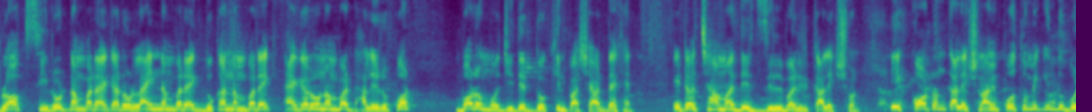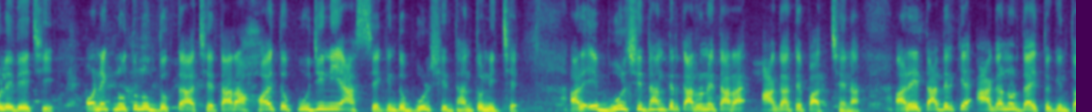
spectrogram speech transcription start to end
ব্লক সি রোড নাম্বার এগারো লাইন নাম্বার এক, দোকান নাম্বার এক, এগারো নাম্বার ঢালের উপর, বড় মসজিদের দক্ষিণ পাশে। আর দেখেন এটা হচ্ছে আমাদের জিলবাড়ির কালেকশন। এই কটন কালেকশন আমি প্রথমে কিন্তু বলে দিয়েছি, অনেক নতুন উদ্যোক্তা আছে, তারা হয়তো পুঁজি নিয়ে আসছে, কিন্তু ভুল সিদ্ধান্ত নিচ্ছে। আর এই ভুল সিদ্ধান্তের কারণে তারা আগাতে পারছে না। আর এই তাদেরকে আগানোর দায়িত্ব কিন্তু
